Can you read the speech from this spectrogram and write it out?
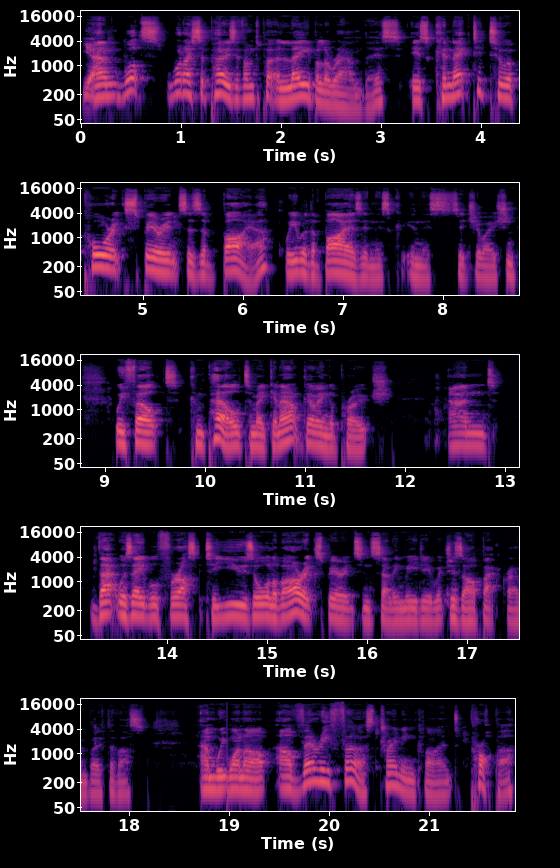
Yeah. And what's what I suppose, if I'm to put a label around this, is connected to a poor experience as a buyer. We were the buyers in this in this situation. We felt compelled to make an outgoing approach, and that was able for us to use all of our experience in selling media, which is our background, both of us. And we won our our very first training client proper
